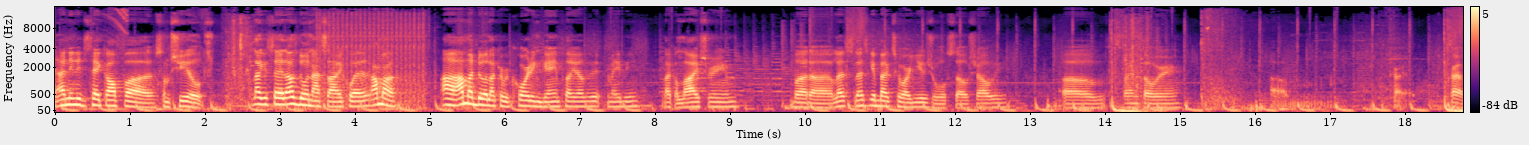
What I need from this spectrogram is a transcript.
I, I needed to take off uh, some shields. Like I said, I was doing that side quest. I'm a, uh, I'm gonna do like a recording gameplay of it, maybe like a live stream. But uh, let's let's get back to our usual self, shall we? Uh, flamethrower. Um, cryo, cryo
